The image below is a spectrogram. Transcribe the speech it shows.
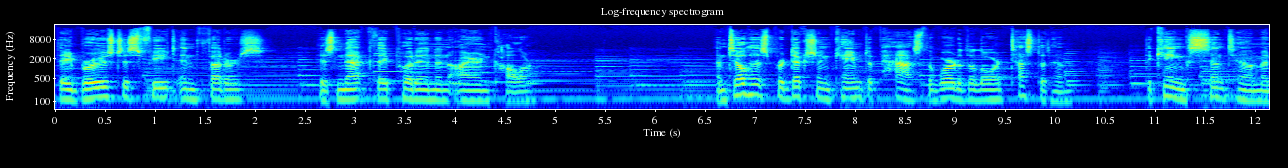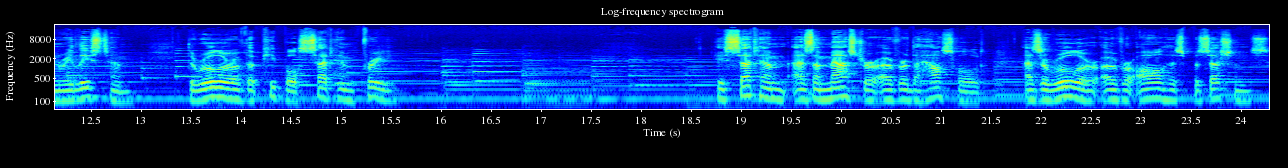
They bruised his feet in fetters, his neck they put in an iron collar. Until his prediction came to pass, the word of the Lord tested him. The king sent him and released him. The ruler of the people set him free. He set him as a master over the household, as a ruler over all his possessions,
